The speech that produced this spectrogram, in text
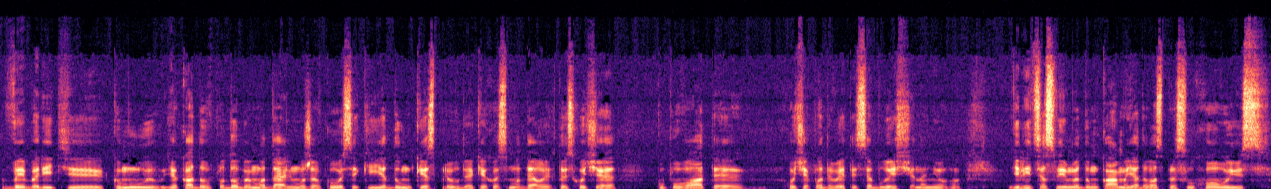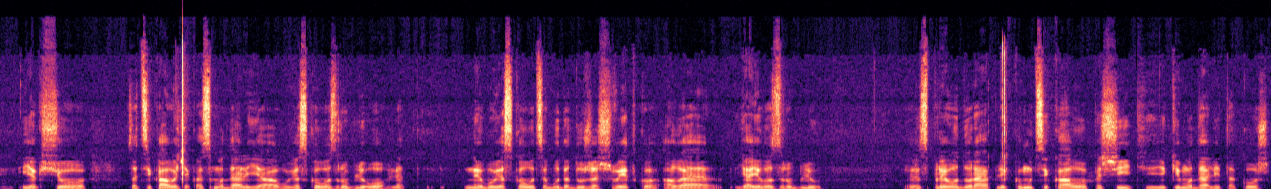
Виберіть, е, кому яка до вподоби модель. Може, в когось які є думки з приводу якихось моделей. Хтось хоче купувати, хоче подивитися ближче на нього. Діліться своїми думками, я до вас прислуховуюсь. І якщо зацікавить якась модель, я обов'язково зроблю огляд. Не обов'язково це буде дуже швидко, але я його зроблю. Е, З приводу реплік, кому цікаво, пишіть, які моделі також.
